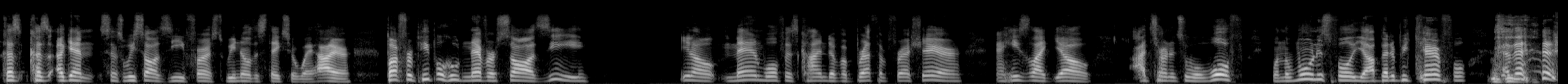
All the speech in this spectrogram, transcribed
because because again, since we saw Z first, we know the stakes are way higher. But for people who never saw Z, you know, Man Wolf is kind of a breath of fresh air, and he's like, "Yo, I turn into a wolf when the moon is full. Y'all better be careful." And then and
